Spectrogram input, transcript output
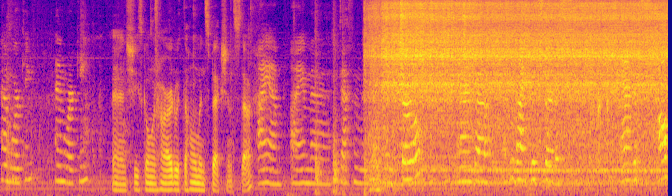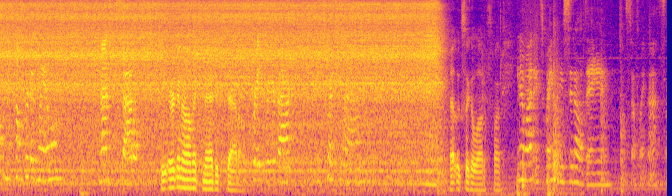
I'm working and working. And she's going hard with the home inspection stuff. I am. I am uh, definitely, definitely thorough and uh, I provide good service. And it's all from the comfort of my own magic saddle. The ergonomic magic saddle. It's great for your back. It twists around. That looks like a lot of fun. You know what? It's great when you sit all day and stuff like that. So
